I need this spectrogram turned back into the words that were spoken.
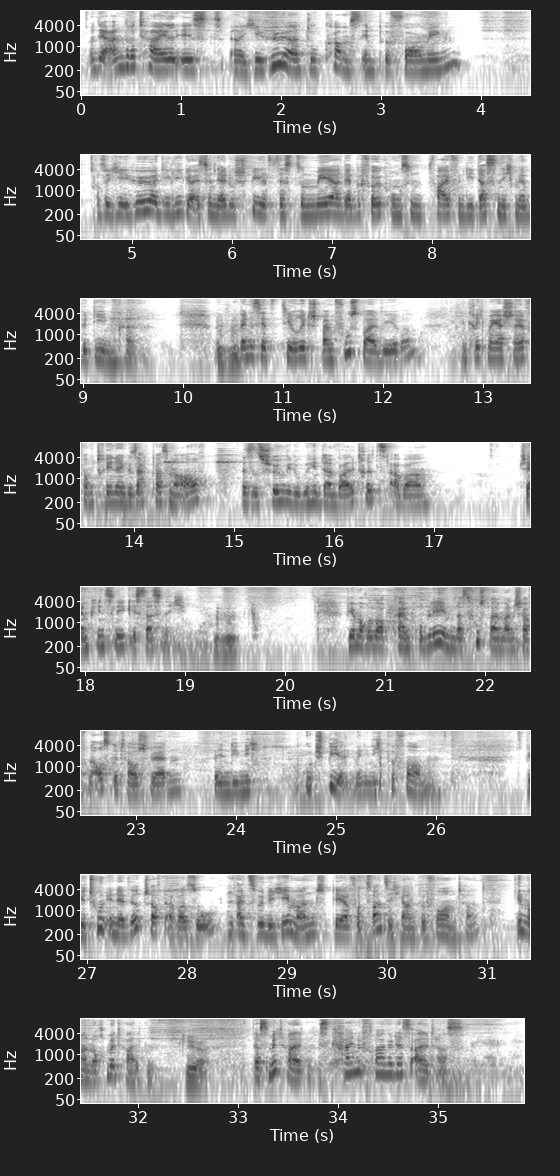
Und der andere Teil ist, äh, je höher du kommst im Performing, also je höher die Liga ist, in der du spielst, desto mehr der Bevölkerung sind Pfeifen, die das nicht mehr bedienen können. Und mhm. wenn es jetzt theoretisch beim Fußball wäre, dann kriegt man ja schnell vom Trainer gesagt, pass mal auf, das ist schön, wie du hinter den Ball trittst, aber Champions League ist das nicht. Mhm. Wir haben auch überhaupt kein Problem, dass Fußballmannschaften ausgetauscht werden, wenn die nicht gut spielen, wenn die nicht performen. Wir tun in der Wirtschaft aber so, als würde jemand, der vor 20 Jahren performt hat, immer noch mithalten. Ja. Das Mithalten ist keine Frage des Alters.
